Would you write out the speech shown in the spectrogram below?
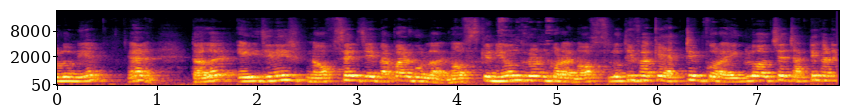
গুলো নিয়ে হ্যাঁ? তাহলে এই জিনিস নফসের যে ব্যাপারগুলো নফসকে নিয়ন্ত্রণ করা, নফস লতিফাকে অ্যাক্টিভ করা, এগুলো হচ্ছে চারটিখানি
